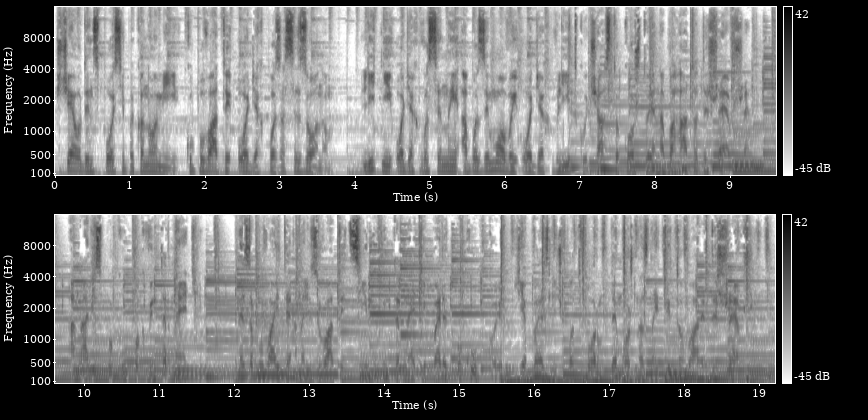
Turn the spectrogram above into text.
Ще один спосіб економії купувати одяг поза сезоном. Літній одяг восени або зимовий одяг влітку часто коштує набагато дешевше. Аналіз покупок в інтернеті. Не забувайте аналізувати ціни в інтернеті перед покупкою. Є безліч платформ, де можна знайти товари дешевше.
